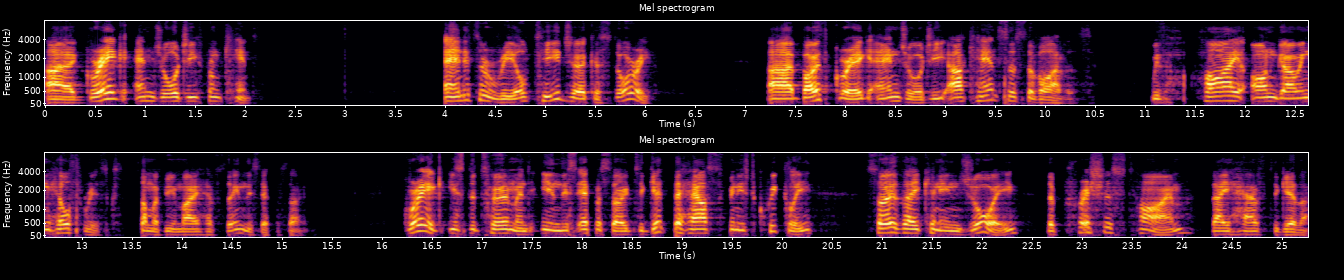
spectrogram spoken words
uh, Greg and Georgie from Kent. And it's a real tearjerker story. Uh, both Greg and Georgie are cancer survivors with high ongoing health risks. Some of you may have seen this episode. Greg is determined in this episode to get the house finished quickly so they can enjoy the precious time they have together.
